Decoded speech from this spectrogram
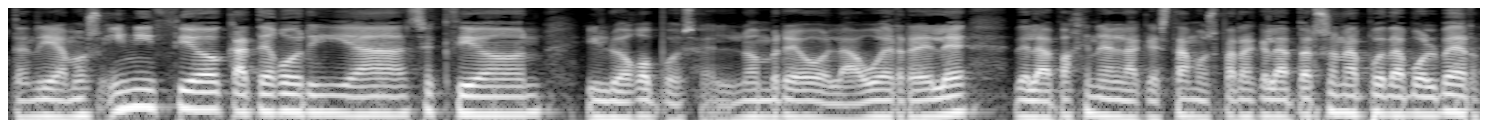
tendríamos inicio, categoría, sección y luego pues el nombre o la URL de la página en la que estamos para que la persona pueda volver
